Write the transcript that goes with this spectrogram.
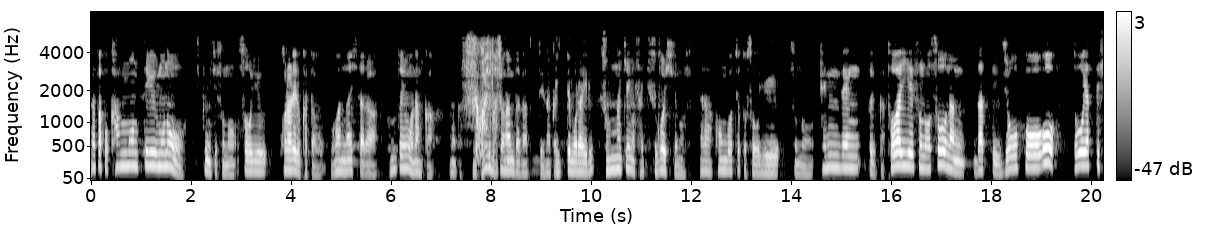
やっぱこう関門っていうものを軸にして、その、そういう来られる方をご案内したら、本当にもうなんか、なんかすごい場所なんだなって、なんか言ってもらえる。そんな気が今最近すごいしてます。だから今後ちょっとそういう、その、宣伝というか、とはいえ、その、そうなんだっていう情報をどうやって知っ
